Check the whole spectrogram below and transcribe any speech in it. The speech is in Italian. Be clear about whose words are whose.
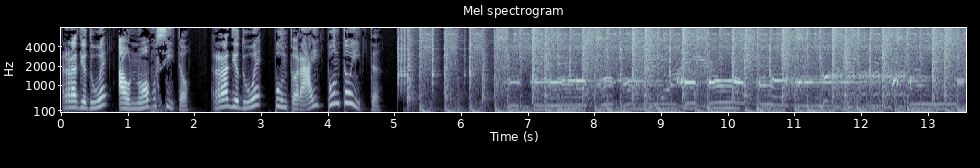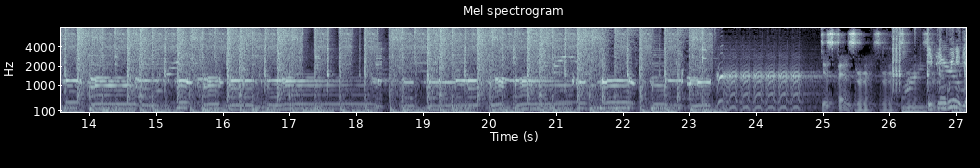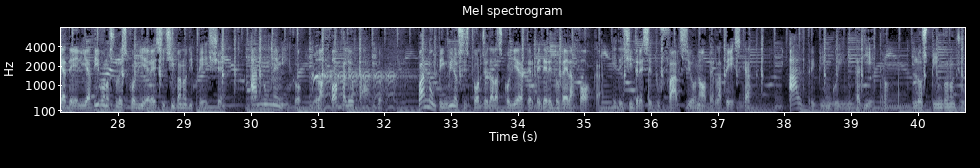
Speaker 1: Radio 2 ha un nuovo sito radio2.rai.it
Speaker 2: Dispenser.
Speaker 3: I pinguini di Adelia vivono sulle scogliere e si cibano di pesce. Hanno un nemico, la foca leopardo. Quando un pinguino si sporge dalla scogliera per vedere dov'è la foca e decidere se tuffarsi o no per la pesca, altri pinguini da dietro lo spingono giù.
